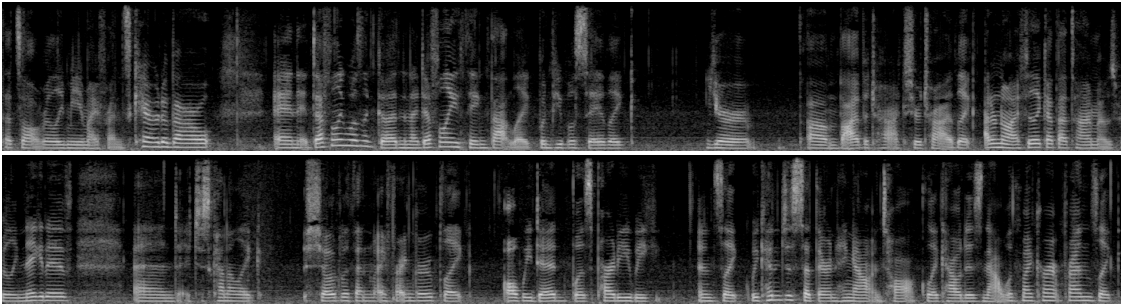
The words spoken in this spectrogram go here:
that's all really me and my friends cared about. And it definitely wasn't good. And I definitely think that, like, when people say, like, your um, vibe attracts your tribe. Like, I don't know, I feel like at that time I was really negative and it just kind of like showed within my friend group. Like, all we did was party. We, and it's like, we couldn't just sit there and hang out and talk like how it is now with my current friends. Like,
